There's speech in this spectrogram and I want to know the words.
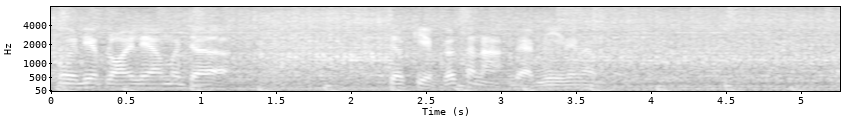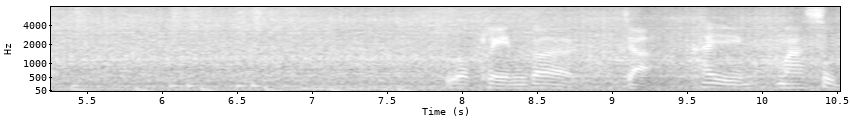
เมื่อเรียบร้อยแล้วมันจะจะเก็บลักษณะแบบนี้นะครับ ตัวเครนก็จะให้มาสุด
